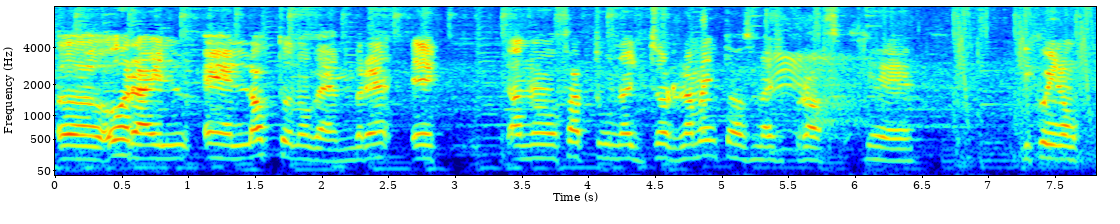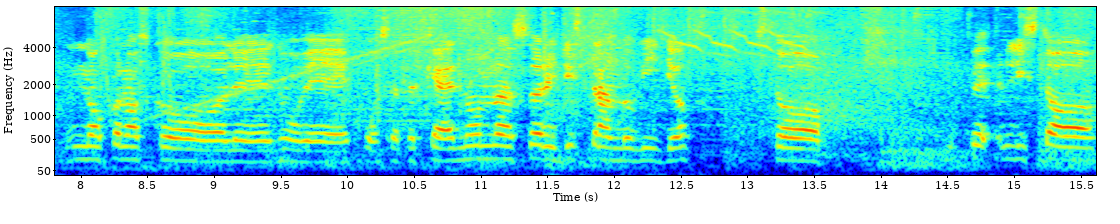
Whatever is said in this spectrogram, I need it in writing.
Uh, ora è l'8 novembre e hanno fatto un aggiornamento a Smash Bros. Che, di cui non, non, conosco le nuove cose perché non sto registrando video, sto, li sto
